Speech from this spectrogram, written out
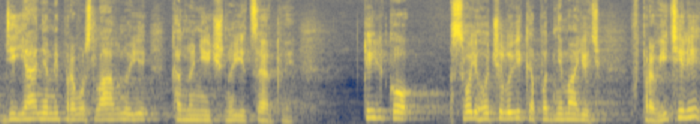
діяннями православної канонічної церкви. Тільки свого чоловіка піднімають в правителі,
